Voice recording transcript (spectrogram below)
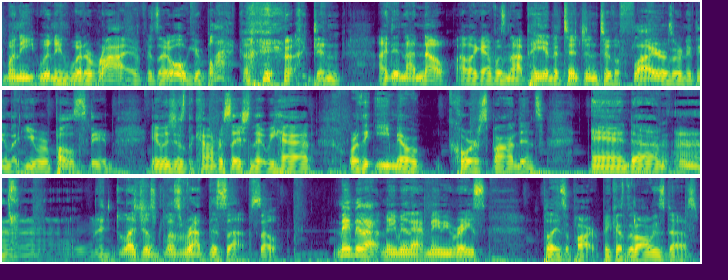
when he when he would arrive it's like oh you're black. I didn't i did not know. I, like i was not paying attention to the flyers or anything that you were posting. It was just the conversation that we had or the email correspondence and um, mm, let's just let's wrap this up. So maybe that, maybe that, maybe race plays a part because it always does.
